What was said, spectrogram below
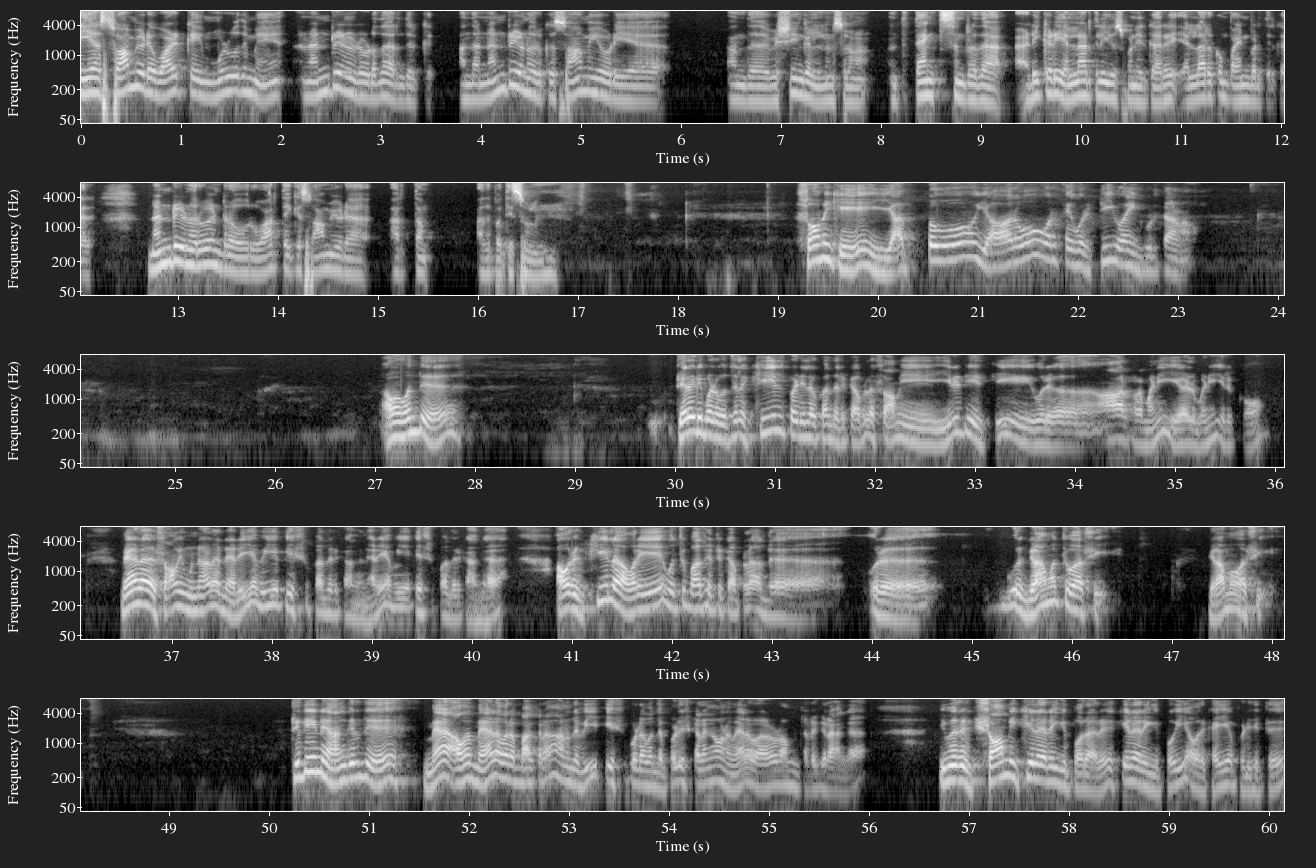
ஐயா சுவாமியோட வாழ்க்கை முழுவதுமே நன்றியுணர்வோட தான் இருந்திருக்கு. அந்த நன்றியுணர்வுக்கு சுவாமியோடைய அந்த விஷயங்கள் என்னன்னு சொல்லலாம். அந்த தேங்க்ஸ்ன்றத அடிக்கடி எல்லா இடத்துலையும் யூஸ் பண்ணியிருக்காரு. எல்லாருக்கும் பயன்படுத்தியிருக்காரு. நன்றியுணர்வுன்ற ஒரு வார்த்தைக்கு சுவாமியோட அர்த்தம். அதை பற்றி சொல்லுங்க. சுவாமிக்கு எப்பவோ யாரோ ஒருத்தன் ஒரு டீ வாங்கி கொடுத்தானா அவன் வந்து தேரடி மண்டபத்தில் கீழ்ப்படியில் உட்காந்துருக்காப்புல. சாமி இருட்டிருச்சு. ஒரு ஆறரை மணி, ஏழு மணி இருக்கும். மேலே சாமி முன்னால் நிறைய விஐபிஸ் உட்காந்துருக்காங்க. நிறைய விஏபிஎஸ் உட்காந்துருக்காங்க. அவருக்கு கீழே அவரையே ஒத்து பார்த்துட்டு இருக்காப்புல அந்த ஒரு ஒரு கிராமத்துவாசி. கிராமவாசி. திடீர்னு அங்கேருந்து மே அவன் மேலே வர பார்க்குறான். அந்த விபிஎஸ் கூட வந்த போலீஸ்காரங்க அவனை மேலே வரவிடாமல் தடுக்கிறாங்க இவரு சாமி கீழே இறங்கி போகிறாரு கீழே இறங்கி போய் அவர் கையை பிடிச்சிட்டு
